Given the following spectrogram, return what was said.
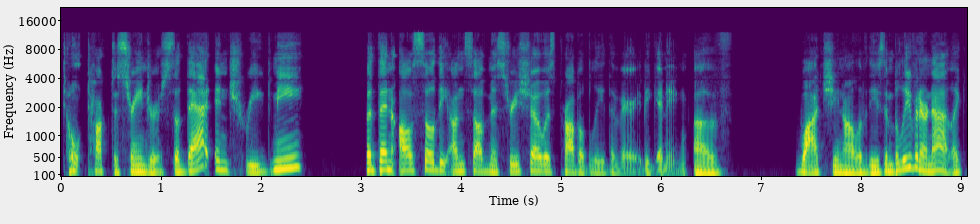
don't talk to strangers. So that intrigued me. But then also the Unsolved Mystery Show was probably the very beginning of watching all of these. And believe it or not, like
